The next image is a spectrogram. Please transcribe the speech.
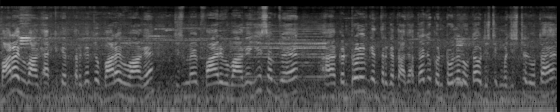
बारह विभाग एक्ट के अंतर्गत जो बारह विभाग हैं, जिसमें फायर विभाग है, ये सब जो है कंट्रोलर के अंतर्गत आ जाता है। जो कंट्रोलर होता है, वो डिस्ट्रिक्ट मजिस्ट्रेट होता है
